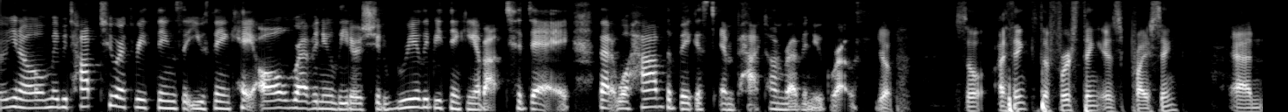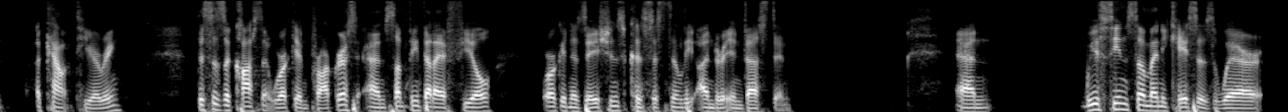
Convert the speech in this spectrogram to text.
the, you know, maybe top two or three things that you think, hey, all revenue leaders should really be thinking about today that will have the biggest impact on revenue growth? Yep. So, I think the first thing is pricing and account tiering. This is a constant work in progress and something that I feel organizations consistently underinvest in. And we've seen so many cases where,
